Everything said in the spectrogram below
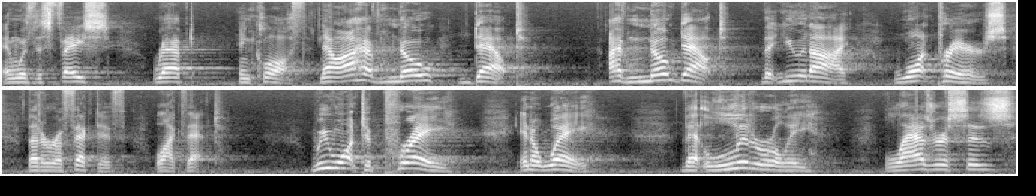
and with his face wrapped in cloth. Now, I have no doubt, I have no doubt that you and I want prayers that are effective like that. We want to pray in a way that literally Lazarus's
